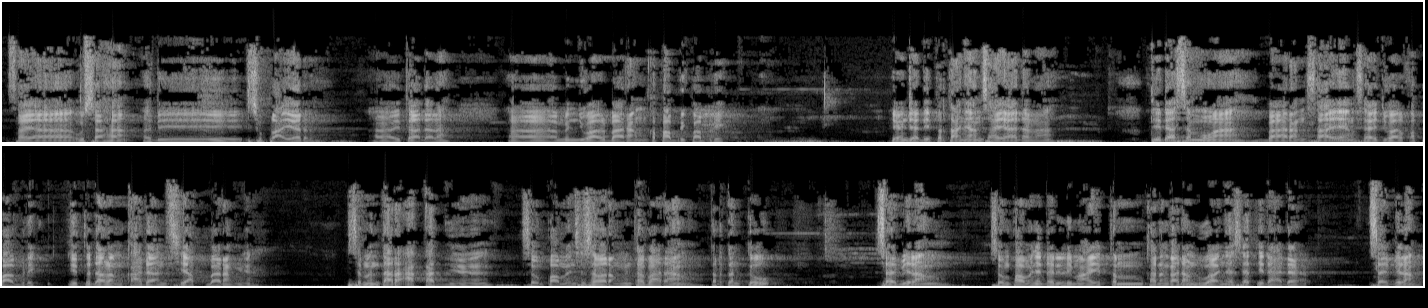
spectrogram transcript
saya usaha di supplier uh, itu adalah uh, menjual barang ke pabrik-pabrik. Yang jadi pertanyaan saya adalah tidak semua barang saya yang saya jual ke pabrik itu dalam keadaan siap barangnya. Sementara akadnya, seumpamanya seseorang minta barang tertentu, saya bilang, seumpamanya dari lima item, kadang-kadang duanya saya tidak ada. Saya bilang,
